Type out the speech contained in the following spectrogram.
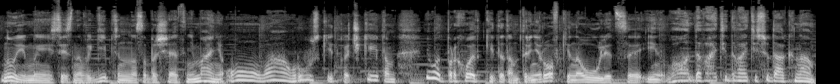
Ну, и мы, естественно, в Египте на нас обращают внимание. О, вау, русские качки там. И вот проходят какие-то там тренировки на улице. И, вот, давайте, давайте сюда к нам.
